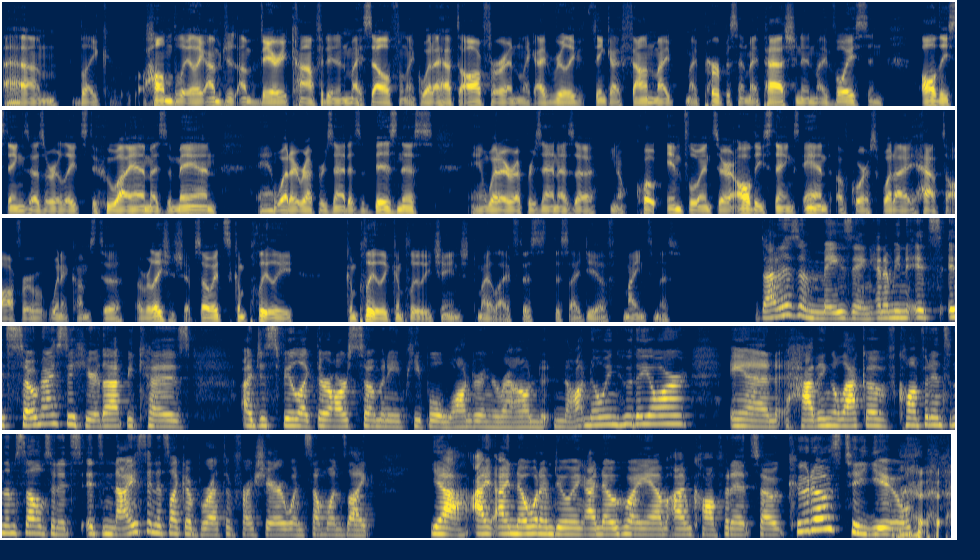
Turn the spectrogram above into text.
um like humbly like i'm just i'm very confident in myself and like what i have to offer and like i really think i found my my purpose and my passion and my voice and all these things as it relates to who i am as a man and what i represent as a business and what i represent as a you know quote influencer and all these things and of course what i have to offer when it comes to a relationship. So it's completely completely completely changed my life this this idea of mindfulness that is amazing and i mean it's it's so nice to hear that because I just feel like there are so many people wandering around not knowing who they are and having a lack of confidence in themselves and it's it's nice and it's like a breath of fresh air when someone's like yeah, I I know what I'm doing. I know who I am. I'm confident. So kudos to you.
